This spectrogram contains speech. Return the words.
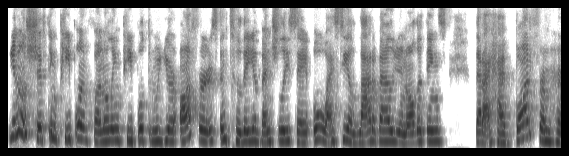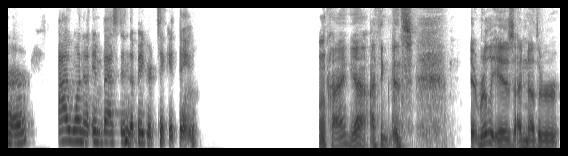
you know, shifting people and funneling people through your offers until they eventually say, oh, I see a lot of value in all the things that I have bought from her. I want to invest in the bigger ticket thing. Okay. Yeah. I think it's, it really is another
